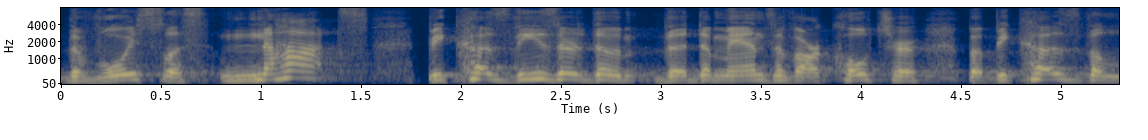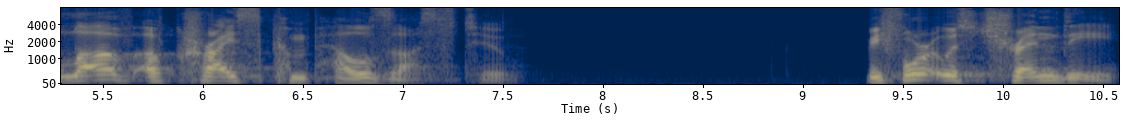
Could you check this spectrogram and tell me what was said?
the voiceless, not because these are the, the demands of our culture, but because the love of Christ compels us to. Before it was trendy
